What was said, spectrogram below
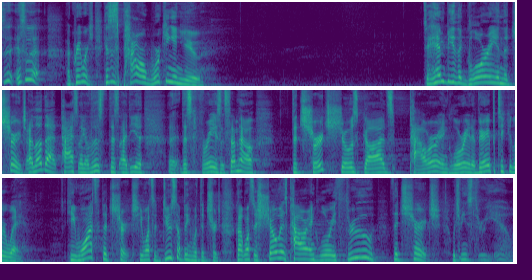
This is a, a great work. His power working in you. To him be the glory in the church. I love that passage. Like this, this idea, uh, this phrase that somehow the church shows God's power and glory in a very particular way. He wants the church. He wants to do something with the church. God wants to show his power and glory through the church, which means through you.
